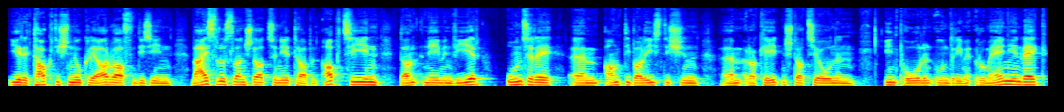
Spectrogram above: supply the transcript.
ihre taktischen Nuklearwaffen, die sie in Weißrussland stationiert haben, abziehen, dann nehmen wir unsere ähm, antiballistischen ähm, Raketenstationen in Polen und Rumänien weg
